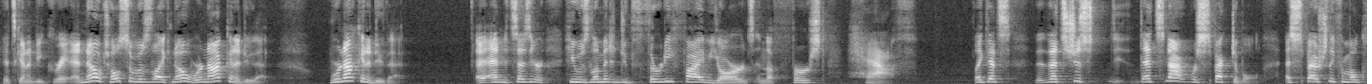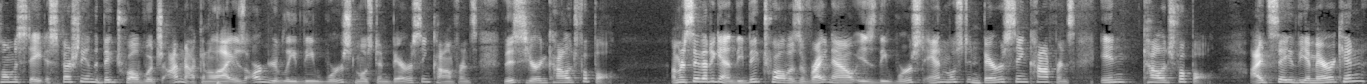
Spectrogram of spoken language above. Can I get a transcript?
It's going to be great. And no, Tulsa was like, "No, we're not going to do that. We're not going to do that." And it says here he was limited to 35 yards in the first half. Like that's that's just that's not respectable, especially from Oklahoma State, especially in the Big 12, which I'm not going to lie is arguably the worst, most embarrassing conference this year in college football. I'm going to say that again. The Big 12 as of right now is the worst and most embarrassing conference in college football. I'd say the American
